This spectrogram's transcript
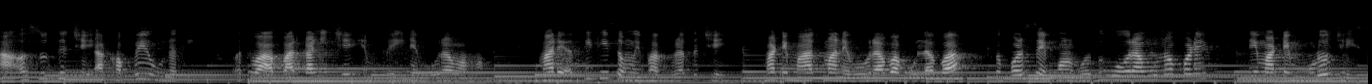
આ અશુદ્ધ છે આ ખપે એવું નથી અથવા આ પારકાની છે એમ કહીને ભોરાવવામાં મારે અતિથિ સમયભાગ વ્રત છે, માટે મહાત્માને વોરાવવા બોલાવવા તો પડશે પણ વધુ વોરાવવું ન પડે, તે માટે મૂળો જઈશ.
